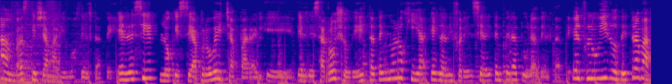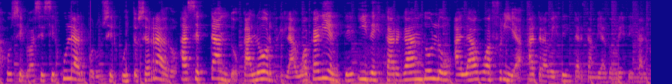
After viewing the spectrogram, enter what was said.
ambas que llamaremos delta T. Es decir, lo que se aprovecha para el, eh, el desarrollo de esta tecnología es la diferencia de temperatura delta T. El fluido de trabajo se lo hace circular por un circuito cerrado, aceptando calor del agua caliente y descargándolo al agua fría a través de intercambiadores de calor.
